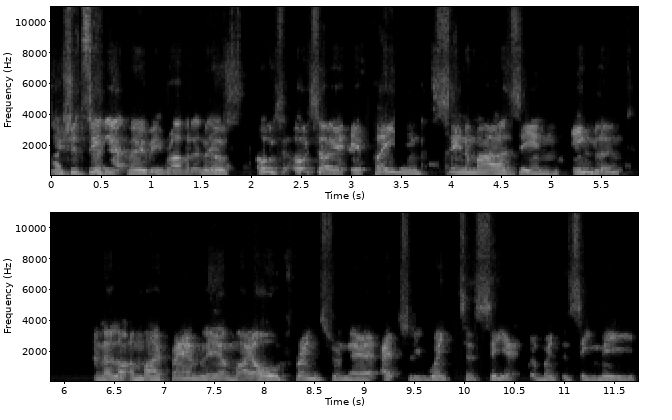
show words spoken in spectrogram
You should see that movie rather than but this. Also, also, it played in cinemas in England, and a lot of my family and my old friends from there actually went to see it. They went to see me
